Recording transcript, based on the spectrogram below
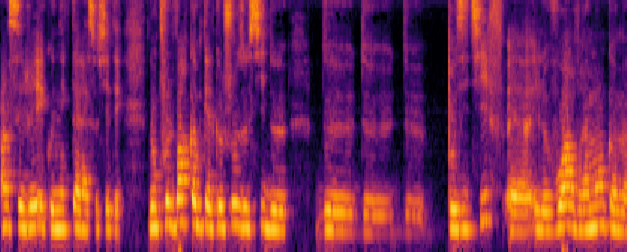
insérés et connectés à la société. Donc, faut le voir comme quelque chose aussi de de, de, de positif et le voir vraiment comme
